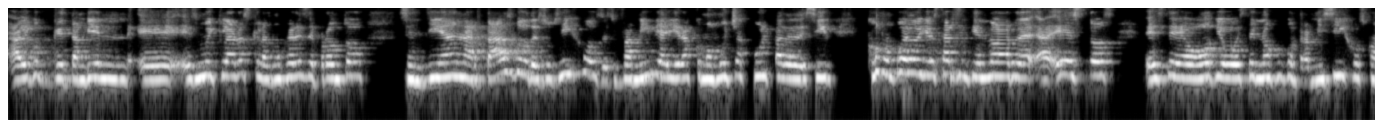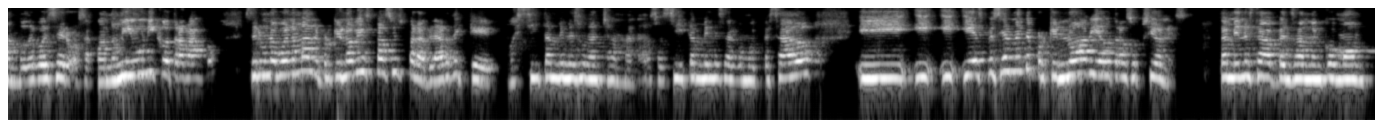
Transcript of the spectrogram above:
algo que también eh, es muy claro es que las mujeres de pronto sentían hartazgo de sus hijos, de su familia, y era como mucha culpa de decir, ¿cómo puedo yo estar sintiendo a estos, este odio o este enojo contra mis hijos cuando debo de ser, o sea, cuando mi único trabajo ser una buena madre, porque no había espacios para hablar de que, pues sí, también es una chamba, ¿no? O sea, sí, también es algo muy pesado, y, y, y especialmente porque no había otras opciones. También estaba pensando en cómo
